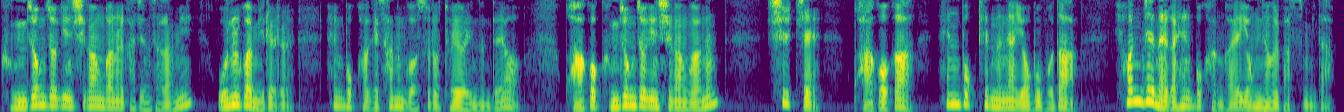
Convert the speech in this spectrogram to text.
긍정적인 시간관을 가진 사람이 오늘과 미래를 행복하게 사는 것으로 되어 있는데요. 과거 긍정적인 시간관은 실제 과거가 행복했느냐 여부보다 현재 내가 행복한가에 영향을 받습니다.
